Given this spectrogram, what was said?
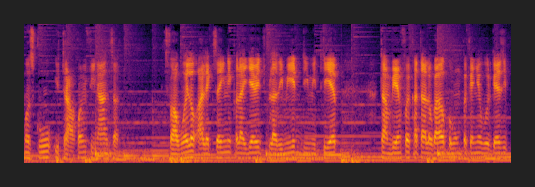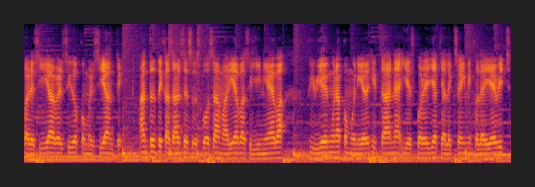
Moscú y trabajó en finanzas. Su abuelo Alexei Nikolayevich Vladimir Dmitriev también fue catalogado como un pequeño burgués y parecía haber sido comerciante. Antes de casarse, su esposa María Vasilinieva vivía en una comunidad gitana y es por ella que Alexei Nikolayevich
